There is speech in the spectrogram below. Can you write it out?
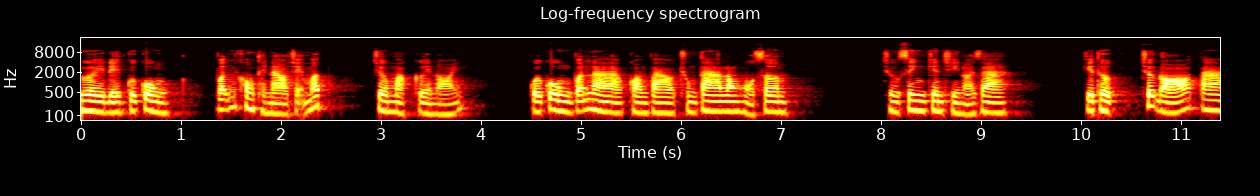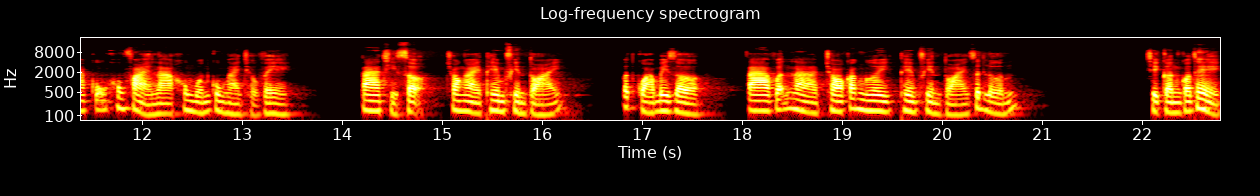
Người đến cuối cùng Vẫn không thể nào chạy mất, Trương Mặc cười nói. Cuối cùng vẫn là còn vào chúng ta Long Hồ Sơn. Trường sinh kiên trì nói ra. Kỳ thực, trước đó ta cũng không phải là không muốn cùng ngài trở về. Ta chỉ sợ cho ngài thêm phiền toái. Bất quá bây giờ, ta vẫn là cho các ngươi thêm phiền toái rất lớn. Chỉ cần có thể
